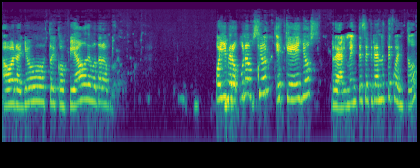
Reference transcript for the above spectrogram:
ahora yo estoy confiado de votar a prueba. Oye, pero una opción es que ellos realmente se crean este cuento,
